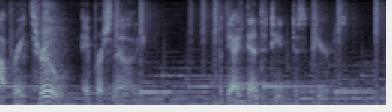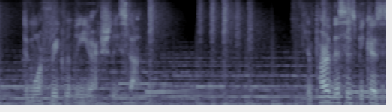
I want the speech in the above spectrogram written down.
operate through a personality, but the identity disappears the more frequently you actually stop. And part of this is because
